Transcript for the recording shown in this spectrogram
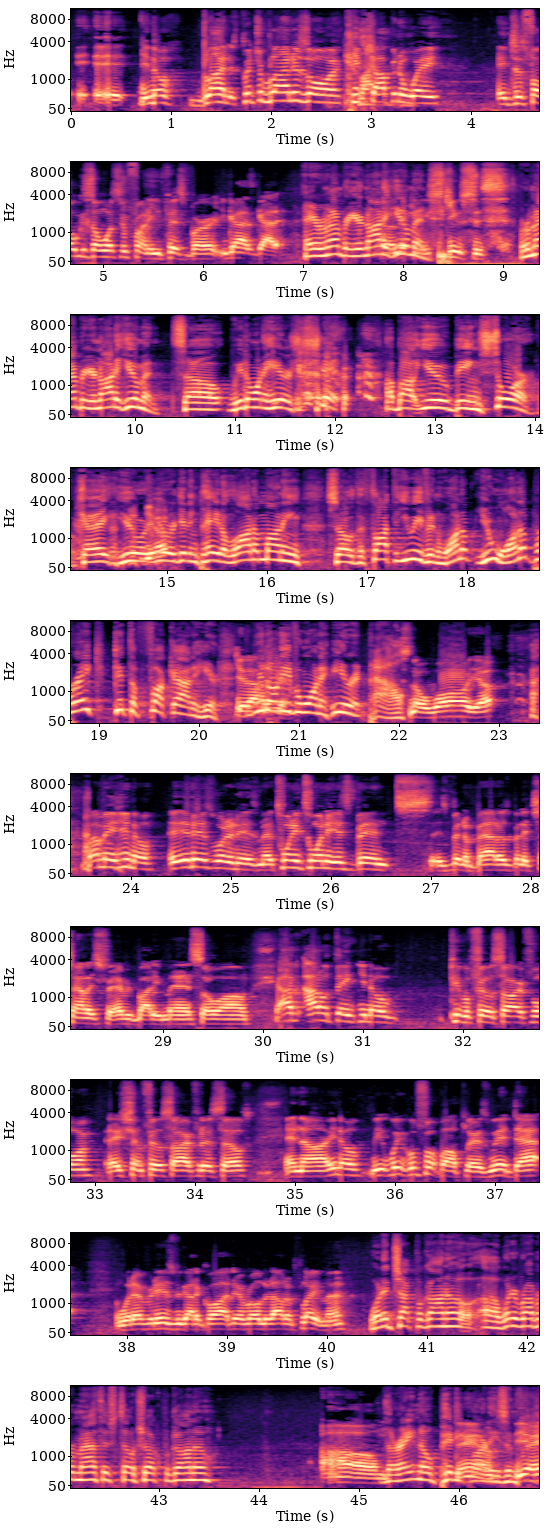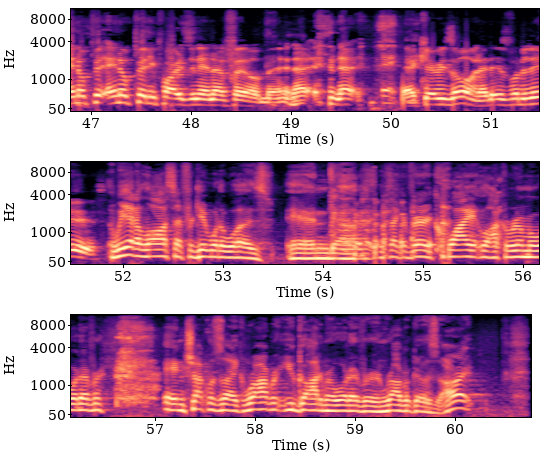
it, it, you know, blinders, put your blinders on, keep chopping away, and just focus on what's in front of you, Pittsburgh. You guys got it. Hey, remember, you're not a human. Excuses. Remember, you're not a human, so we don't want to hear shit about you being sore. Okay, you are Yep. you are getting paid a lot of money, so the thought that you even want to you want to break, get the fuck out of here. Get we don't here. even want to hear it, pal. No wall, yep. but I mean, you know, it it is what it is, man. 2020, it's been it's been a battle, it's been a challenge for everybody, man. So um, I, I don't think you know people feel sorry for them. They shouldn't feel sorry for themselves. And uh, you know, we, we, we're football players. We adapt. And whatever it is, we got to go out there, roll it out, and play, man. What did Chuck Pagano? Uh, what did Robert Mathis tell Chuck Pagano? Um, There ain't no pity Damn. parties in yeah, ain't no ain't no pity parties in the NFL, man. That that that carries on. That is what it is. We had a loss. I forget what it was, and uh, it was like a very quiet locker room or whatever. And Chuck was like, "Robert, you got him or whatever." And Robert goes, "All right."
